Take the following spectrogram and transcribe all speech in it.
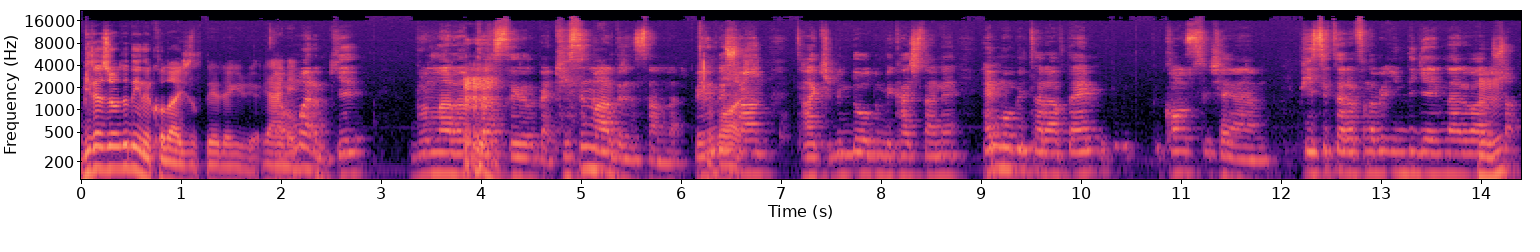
Biraz orada da yine kolaycılık devreye giriyor. Ya Yani umarım ki bunlardan biraz sıyrılıp yani kesin vardır insanlar. Benim de Var. şu an takibinde olduğum birkaç tane hem mobil tarafta hem kons şey yani PC tarafında bir indie game'ler var Hı hı. şu an.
